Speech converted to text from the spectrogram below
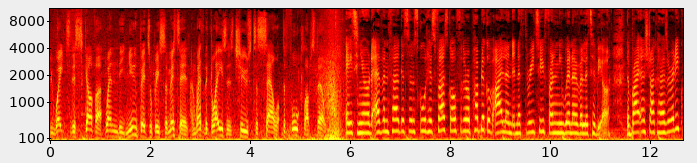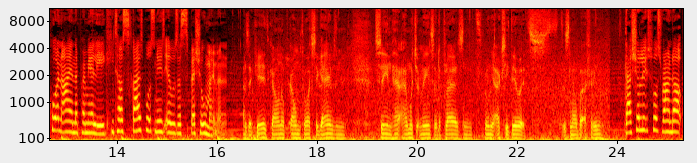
we wait to discover when the new bids will be submitted and whether the Glazers choose to sell the full club still. 18 year old Evan Ferguson scored his first goal for the Republic of Ireland in a 3 2 friendly win over Latvia. The Brighton striker has already caught an eye in the Premier League. He tells Sky Sports News it was a special moment as a kid growing up going to watch the games and seeing how, how much it means to the players. And when you actually do it there's no better feeling. That's your loop sports roundup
